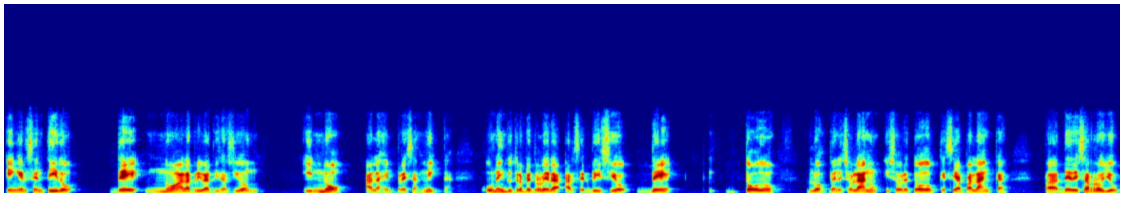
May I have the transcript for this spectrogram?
en el sentido de no a la privatización y no a las empresas mixtas. Una industria petrolera al servicio de todo los venezolanos y sobre todo que sea palanca de desarrollo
